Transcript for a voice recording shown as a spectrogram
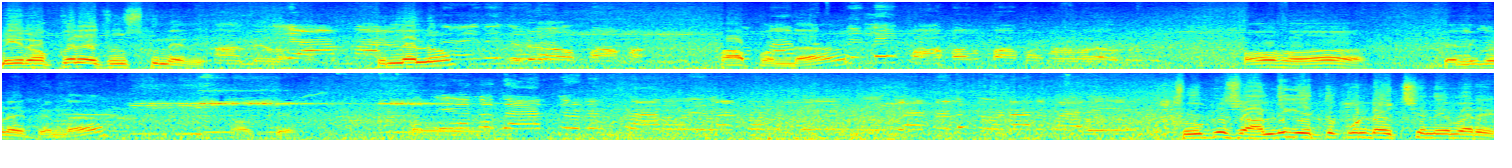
మీరు ఒక్కరే చూసుకునేది? పిల్లలు? పాప. ఉందా? ఓహో పెళ్ళి కూడా అయిపోయిందా? ఓకే. చూపిస్తా అందుకే ఎత్తుకుంటూ వచ్చింది మరి.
